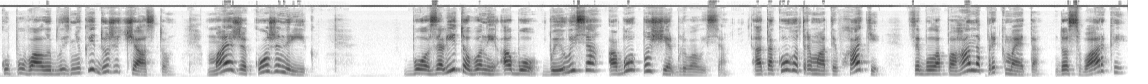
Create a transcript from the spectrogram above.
купували близнюки дуже часто, майже кожен рік, бо за літо вони або билися, або пощерблювалися. А такого тримати в хаті це була погана прикмета до сварки,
